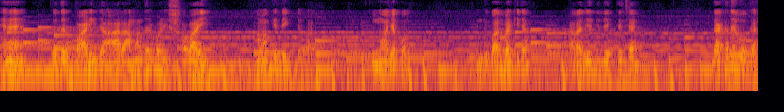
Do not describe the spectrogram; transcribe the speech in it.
হ্যাঁ তোদের বাড়ির আর আমাদের বাড়ির সবাই আমাকে দেখতে পাবে। তুই মজা বল। কিন্তু বাদবাকিরা, তারা যদি দেখতে চায়, দেখা দেবো কেন?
